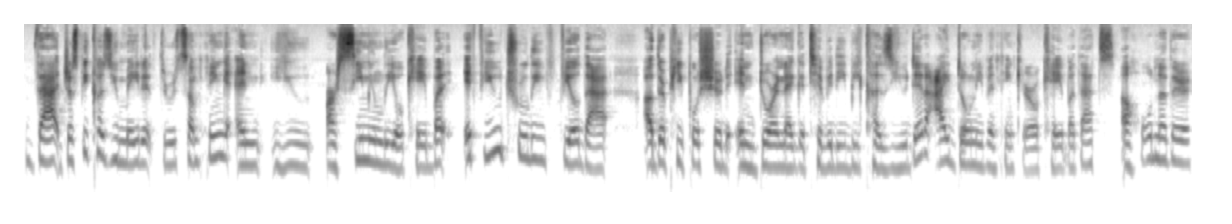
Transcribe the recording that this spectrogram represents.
that just because you made it through something and you are seemingly okay but if you truly feel that other people should endure negativity because you did, I don't even think you're okay. But that's a whole nother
